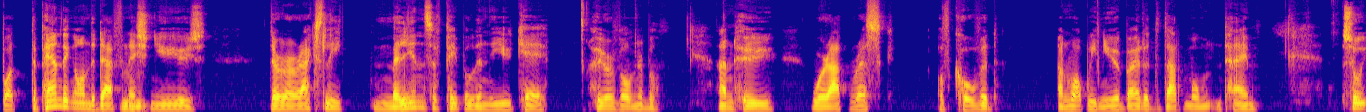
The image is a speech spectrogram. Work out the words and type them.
But depending on the definition mm. you use, there are actually millions of people in the UK who are vulnerable and who were at risk of COVID and what we knew about it at that moment in time. So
